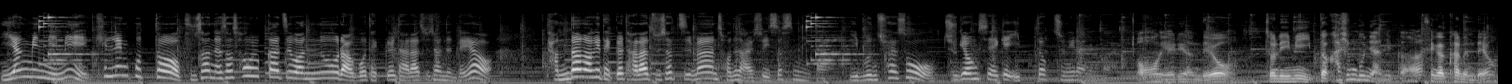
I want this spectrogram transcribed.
이양민 님이 킬링포터 부산에서 서울까지 왔누 라고 댓글 달아주셨는데요. 담담하게 댓글 달아주셨지만 저는 알 수 있었습니다. 이분 최소 주경 씨에게 입덕 중이라는 걸. 어, 예리한데요. 저는 이미 입덕하신 분이 아닐까 생각하는데요.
